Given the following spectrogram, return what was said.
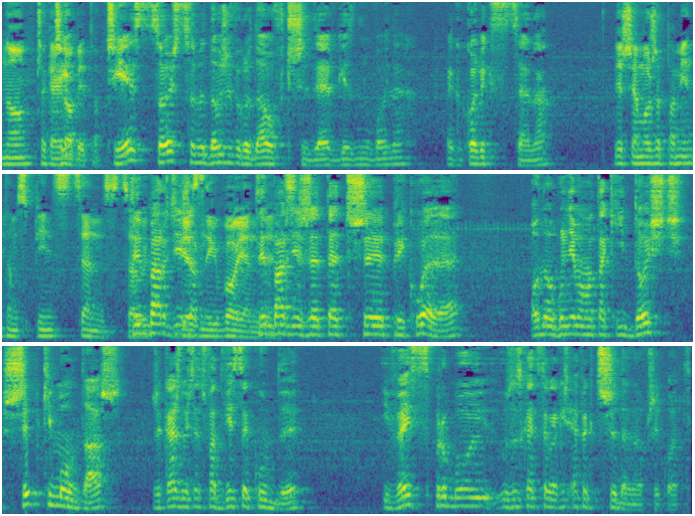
No, czekaj, Czy, robię to. czy jest coś, co by dobrze wyglądało w 3D w Gwiezdnych Wojnach? Jakakolwiek scena? Wiesz, ja może pamiętam z pięć scen z całych bardziej, że- Gwiezdnych Wojen. Tym więc... bardziej, że te trzy prequele, one ogólnie mają taki dość szybki montaż, że każdy odcinek trwa dwie sekundy i weź spróbuj uzyskać z tego jakiś efekt 3D na przykład.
